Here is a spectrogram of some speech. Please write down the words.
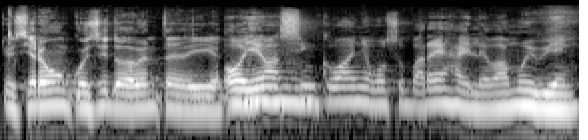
Hicieron un cursito de 20 días. o llevan cinco años con su pareja y le va muy bien.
